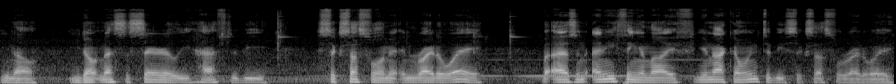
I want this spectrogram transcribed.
you know, you don't necessarily have to be successful in it and right away. But as in anything in life, you're not going to be successful right away.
